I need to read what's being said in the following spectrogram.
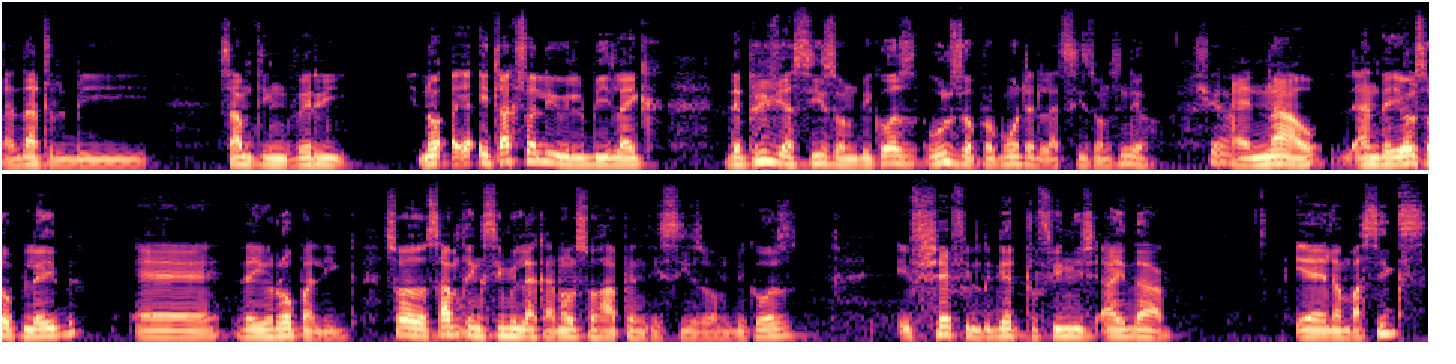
and that will be something very. No, it actually will be like the previous season because Wolves were promoted last season, it? Sure. and now and they also played uh, the Europa League. So something similar can also happen this season because if Sheffield get to finish either uh, number six,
